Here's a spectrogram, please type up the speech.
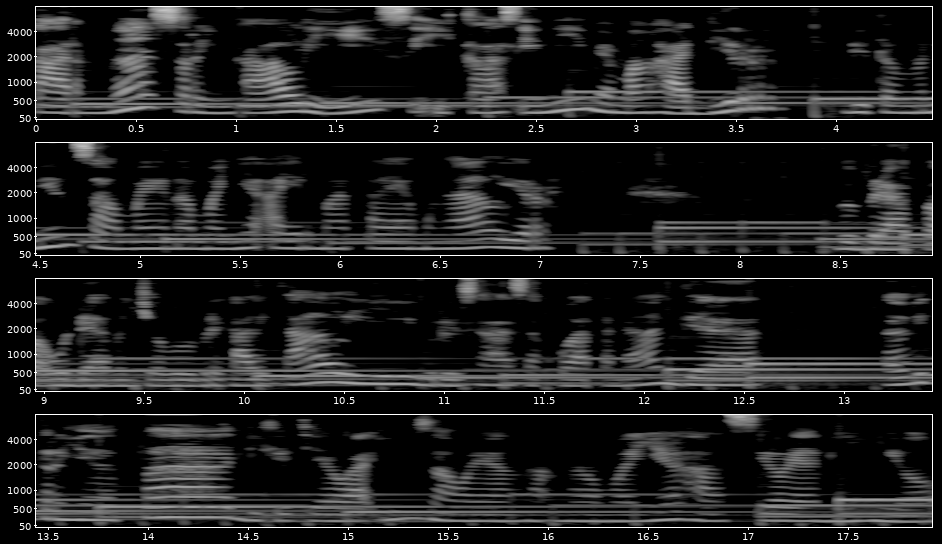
Karena sering kali si ikhlas ini memang hadir ditemenin sama yang namanya air mata yang mengalir. Beberapa udah mencoba berkali-kali, berusaha sekuat tenaga, tapi ternyata dikecewain sama yang namanya hasil yang nihil.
